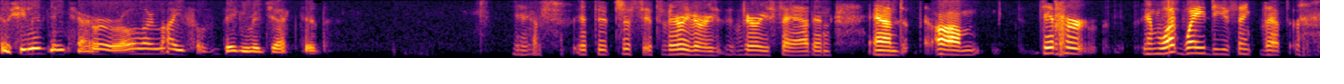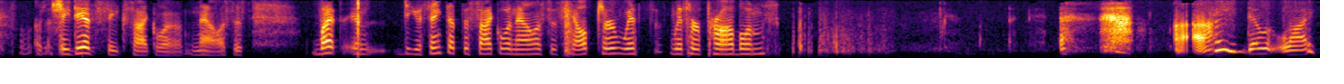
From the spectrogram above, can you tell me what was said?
So she lived in terror all her life of being rejected. Yes, it it just it's very very very sad and and um did her in what way do you think that she did seek psychoanalysis what and do you think that the psychoanalysis helped her with with her problems? I don't like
